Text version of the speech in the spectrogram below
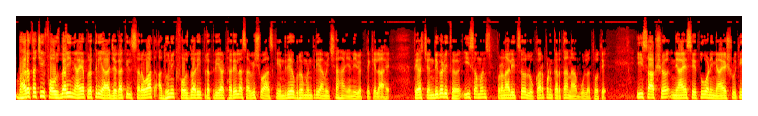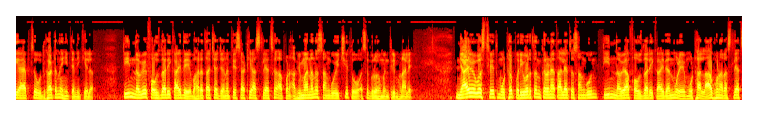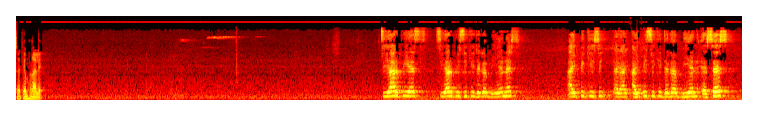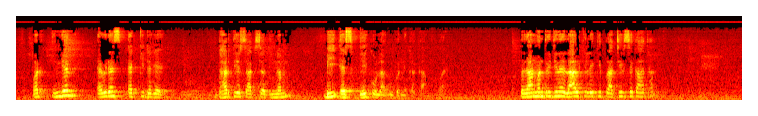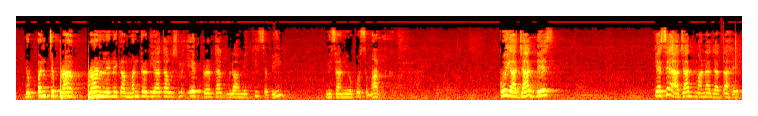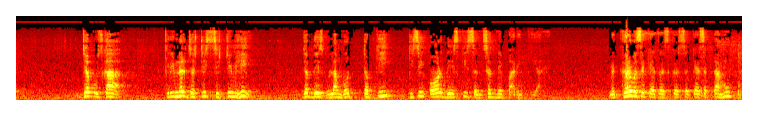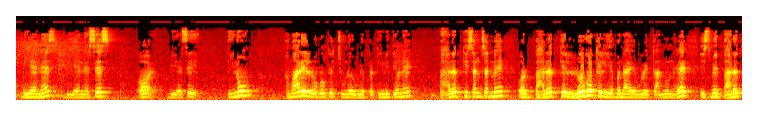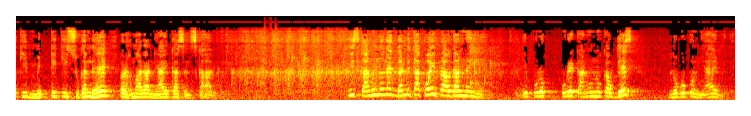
भारताची फौजदारी न्याय प्रक्रिया जगातील सर्वात आधुनिक फौजदारी प्रक्रिया ठरेल असा विश्वास केंद्रीय गृहमंत्री अमित शहा यांनी व्यक्त केला आहे. ते आज चंदीगड इथं ई समन्स प्रणालीचं लोकार्पण करताना बोलत होते. ई साक्ष न्याय सेतू आणि न्यायश्रुती ॲपचं उद्घाटनही त्यांनी केलं. तीन नवे फौजदारी कायदे भारताच्या जनतेसाठी असल्याचं आपण अभिमानानं सांगू इच्छितो असं गृहमंत्री म्हणाले. न्यायव्यवस्थेत मोठं परिवर्तन करण्यात आल्याचं सांगून तीन नव्या फौजदारी कायद्यांमुळे मोठा लाभ होणार असल्याचं ते म्हणाले. सीआरपीएस सीआरपीसी की जगह बीएनएस आईपी आईपीसी की जगह बीएनएसएस और इंडियन एविडेंस एक्ट की जगह भारतीय साक्ष्य अधिनियम बीएसए को लागू करने का काम हुआ है। प्रधानमंत्री जी ने लाल किले की प्राचीर से कहा था, जो पंच प्रा- प्रण लेने का मंत्र दिया था, उसमें एक प्रण था, गुलामी की सभी निशानियों को समाप्त कोई आज़ाद देश कैसे आज़ाद माना जाता है जब उसका क्रिमिनल जस्टिस सिस्टम ही जब देश गुलाम हो तब की किसी और देश की संसद ने पारित किया है। मैं गर्व से कह, सकता हूँ बीएनएस बीएनएसएस और बीएसए तीनों हमारे लोगों के चुने हुए प्रतिनिधियों ने भारत की संसद में और भारत के लोगों के लिए बनाए हुए कानून है। इसमें भारत की मिट्टी की सुगंध है और हमारा न्याय का संस्कार इस कानूनों में दंड का कोई प्रावधान नहीं है। ये पूरे कानूनों का उद्देश्य लोगों को न्याय मिले।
